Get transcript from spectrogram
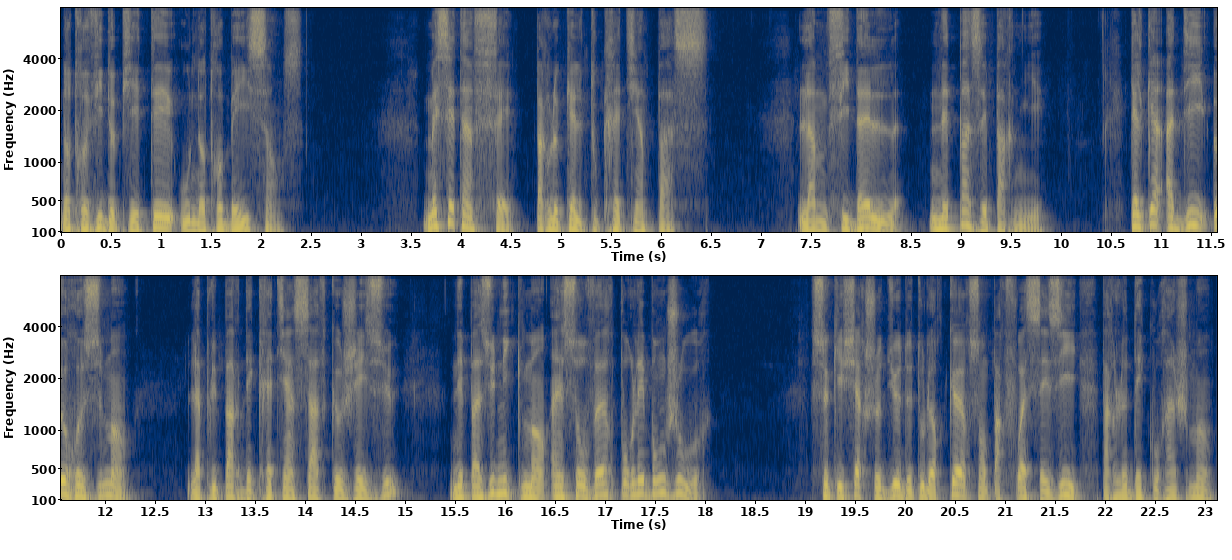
notre vie de piété ou notre obéissance. Mais c'est un fait par lequel tout chrétien passe. L'âme fidèle n'est pas épargnée. Quelqu'un a dit heureusement, la plupart des chrétiens savent que Jésus n'est pas uniquement un sauveur pour les bons jours. Ceux qui cherchent Dieu de tout leur cœur sont parfois saisis par le découragement.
